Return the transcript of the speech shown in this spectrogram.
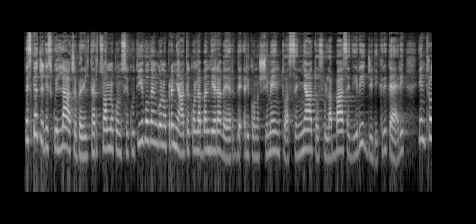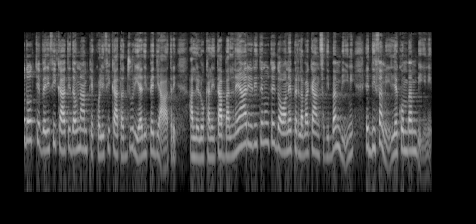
Le spiagge di Squillace per il terzo anno consecutivo vengono premiate con la bandiera verde, riconoscimento assegnato sulla base di rigidi criteri introdotti e verificati da un'ampia e qualificata giuria di pediatri alle località balneari ritenute idonee per la vacanza di bambini e di famiglie con bambini.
